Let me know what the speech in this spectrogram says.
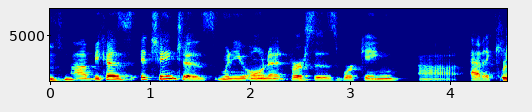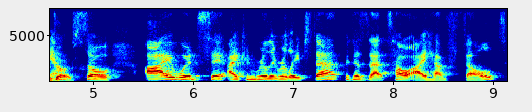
mm-hmm. uh, because it changes when you own it versus working uh, at a camp. So I would say I can really relate to that because that's how I have felt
